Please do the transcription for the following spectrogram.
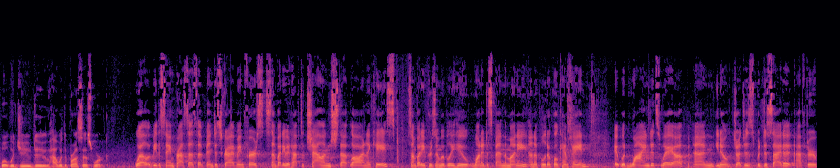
what would you do? How would the process work? Well, it would be the same process I've been describing. First, somebody would have to challenge that law in a case, somebody presumably who wanted to spend the money in a political campaign. It would wind its way up, and you know, judges would decide it after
